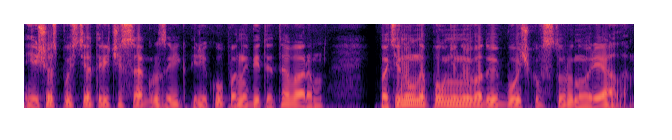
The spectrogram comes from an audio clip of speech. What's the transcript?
еще спустя три часа грузовик перекупа, набитый товаром, потянул наполненную водой бочку в сторону ареала.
